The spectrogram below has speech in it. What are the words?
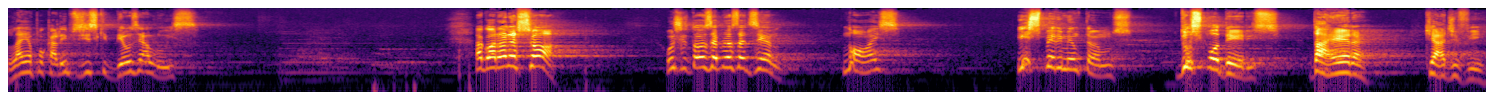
Lá em Apocalipse diz que Deus é a luz. Agora olha só, o escritor dos Hebreus está dizendo: nós experimentamos dos poderes da era que há de vir.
